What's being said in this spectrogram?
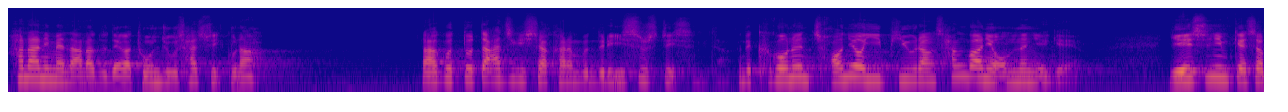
하나님의 나라도 내가 돈 주고 살 수 있구나. 라고 또 따지기 시작하는 분들이 있을 수도 있습니다. 근데 그거는 전혀 이 비유랑 상관이 없는 얘기예요. 예수님께서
